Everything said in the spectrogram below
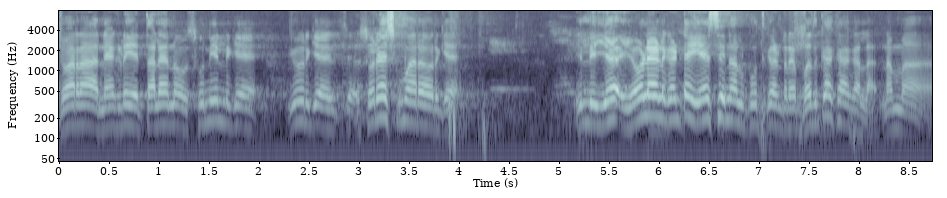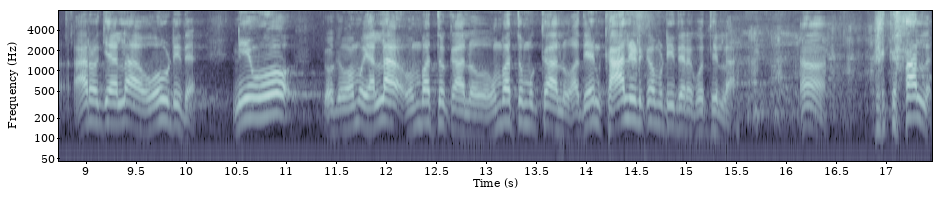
ಜ್ವರ ನೆಗಡಿ ತಲೆನೋವು ಸುನಿಲ್ಗೆ ಇವ್ರಿಗೆ ಸುರೇಶ್ ಕುಮಾರ್ ಅವ್ರಿಗೆ ಇಲ್ಲಿ ಏಳೇಳು ಗಂಟೆ ಎ ಸಿನಲ್ಲಿ ಕೂತ್ಕೊಂಡ್ರೆ ಬದುಕೋಕ್ಕಾಗಲ್ಲ. ನಮ್ಮ ಆರೋಗ್ಯ ಎಲ್ಲ ಹೋಗ್ಬಿಟ್ಟಿದೆ ನೀವು ಎಲ್ಲ ಒಂಬತ್ತು ಕಾಲು, ಒಂಬತ್ತು ಮುಕ್ಕಾಲು, ಅದೇನು ಕಾಲು ಹಿಡ್ಕೊಂಬಿಟ್ಟಿದ್ದೀರಾ ಗೊತ್ತಿಲ್ಲ. ಹಾಂ, ಕಾಲು,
